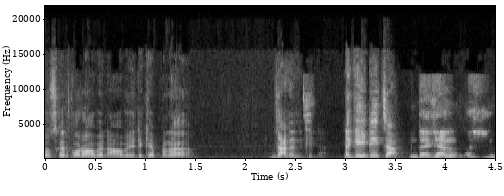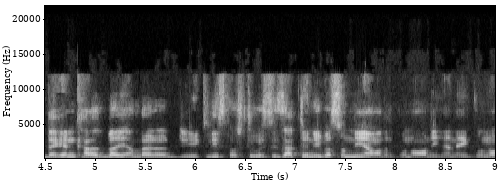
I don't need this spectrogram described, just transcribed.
সংস্কার করা হবে, না হবে, এটা কি আপনারা জানেন কিনা? নাকি এইটাই চান? দেখেন দেখেন খালেদ ভাই, আমরা ডিরেক্টলি স্পষ্ট করছি, জাতীয় নির্বাচন নিয়ে আমাদের কোনো অনীহা নেই, কোনো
